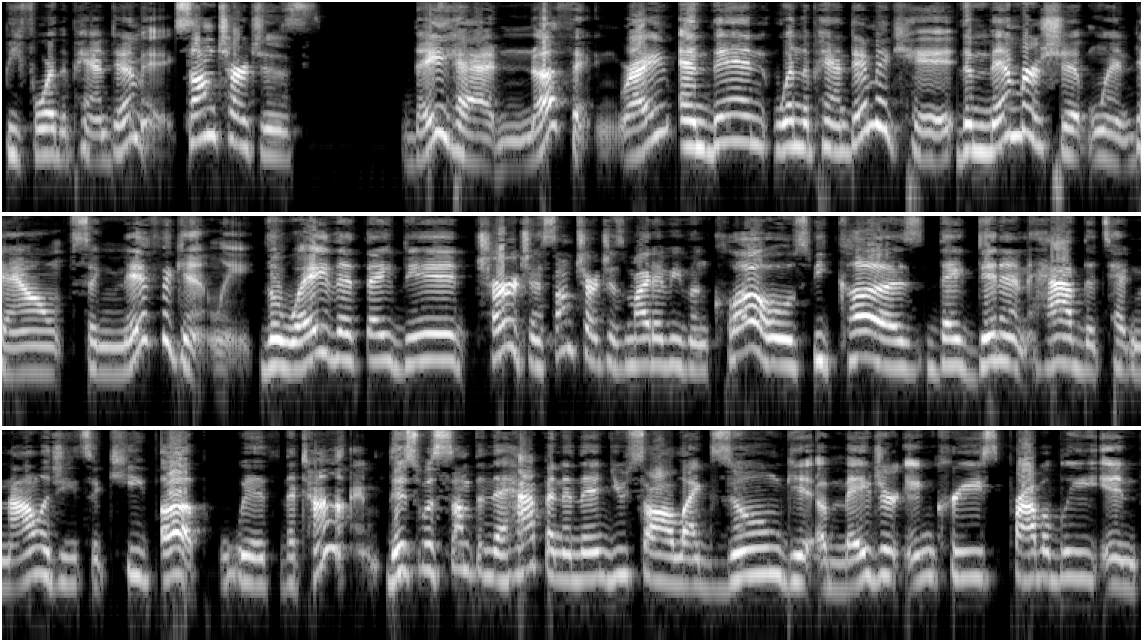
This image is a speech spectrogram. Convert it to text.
before the pandemic, some churches they had nothing, right? And then when the pandemic hit, the membership went down significantly. The way that they did church, and some churches might have even closed because they didn't have the technology to keep up with the time. This was something that happened. And then you saw like Zoom get a major increase probably in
